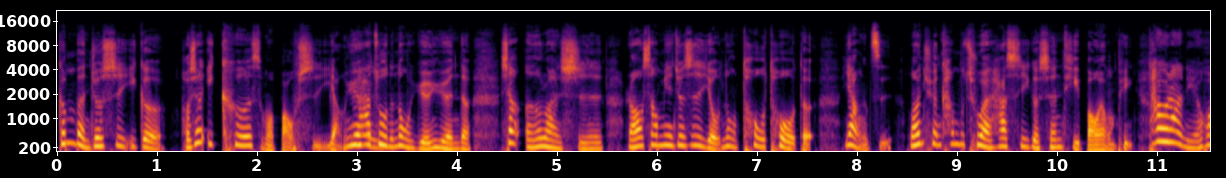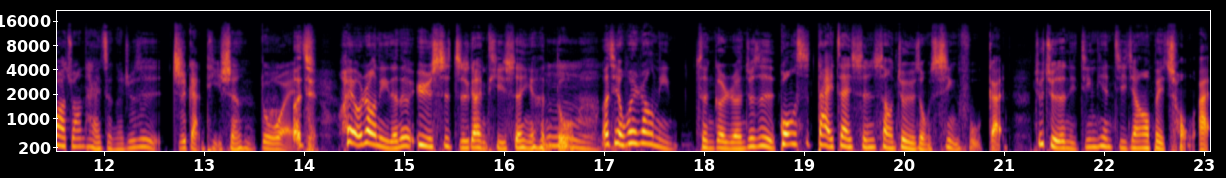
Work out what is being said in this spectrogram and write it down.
根本就是一个。好像一颗什么宝石一样，因为它做的那种圆圆的，嗯、像鹅卵石，然后上面就是有那种透透的样子，完全看不出来它是一个身体保养品。它会让你的化妆台整个就是质感提升很多哎、欸，而且还有让你的那个浴室质感提升也很多，嗯、而且会让你整个人就是光是戴在身上就有一种幸福感，就觉得你今天即将要被宠爱，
